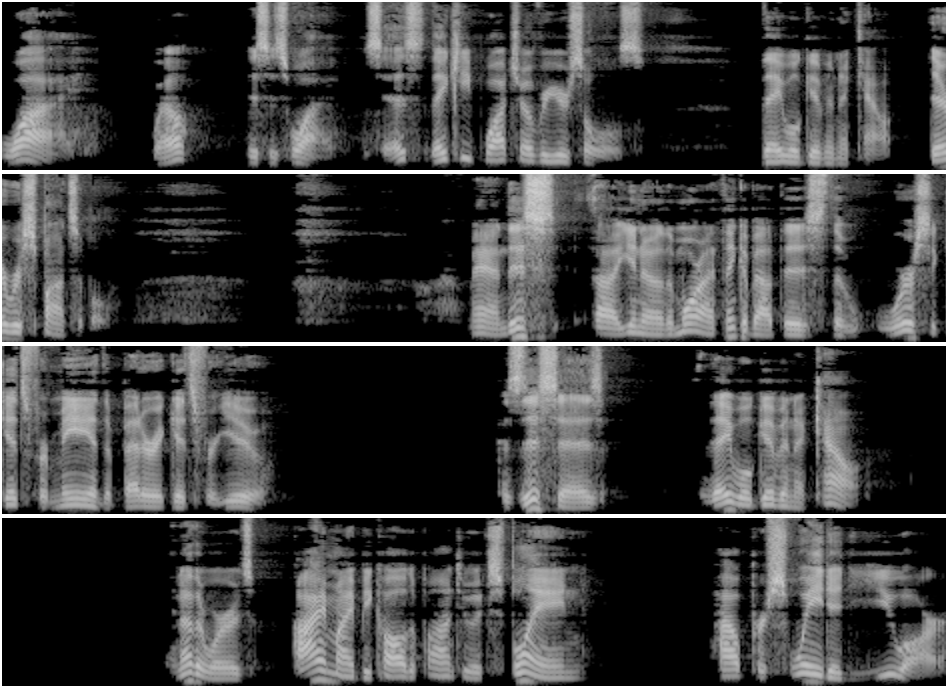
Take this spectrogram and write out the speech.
Why? Well, this is why. He says, They keep watch over your souls. They will give an account. They're responsible. Man, this, uh, you know, the more I think about this, the worse it gets for me and the better it gets for you. Because this says, they will give an account. In other words, I might be called upon to explain how persuaded you are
